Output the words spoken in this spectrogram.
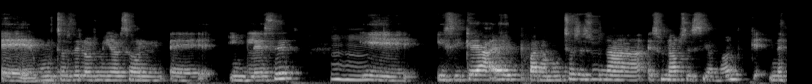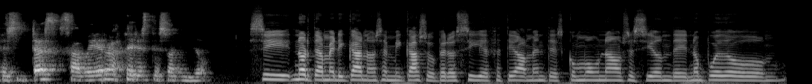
eh, muchos de los míos son eh, ingleses y, sí que para muchos es una, es una obsesión, ¿no? Que necesitas saber hacer este sonido. Sí, norteamericanos en mi caso, pero sí, efectivamente, es como una obsesión de no puedo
